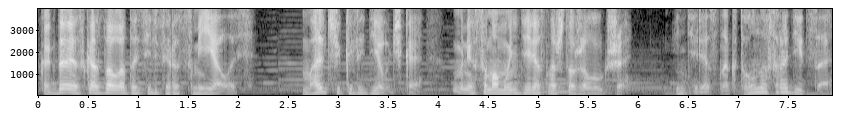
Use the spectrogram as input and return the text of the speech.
Когда я сказал это, Сильфи рассмеялась. Мальчик или девочка? Мне самому интересно, что же лучше. Интересно, кто у нас родится?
